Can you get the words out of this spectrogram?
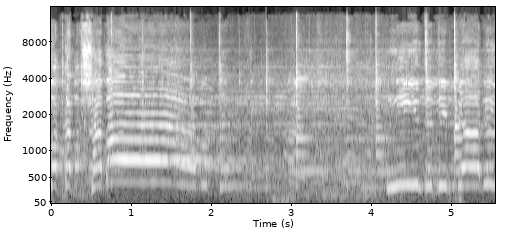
وقت شباب نيند دي پياري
